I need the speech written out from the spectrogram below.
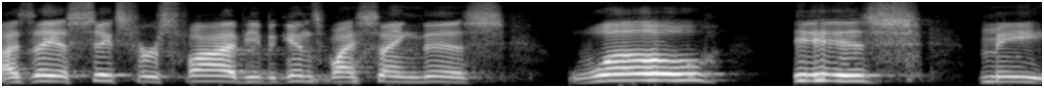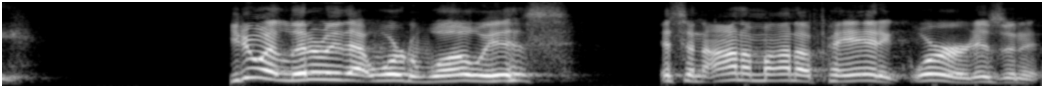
Isaiah 6, verse 5, he begins by saying this Woe is me. You know what literally that word woe is? It's an onomatopoeic word, isn't it?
